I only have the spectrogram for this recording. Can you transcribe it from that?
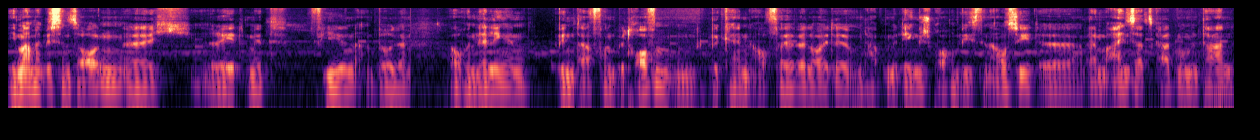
ich mache mir ein bisschen Sorgen. Äh, ich rede mit vielen Bürgern, auch in Nellingen, bin davon betroffen und bekenne auch Feuerwehrleute und habe mit denen gesprochen, wie es denn aussieht äh, beim Einsatz gerade momentan.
